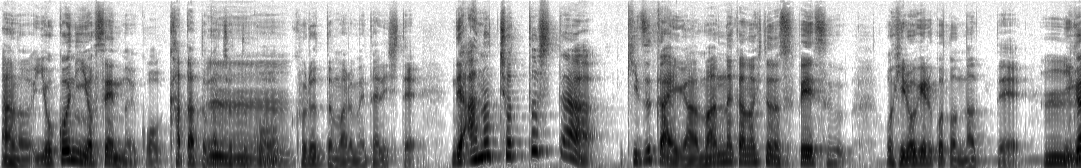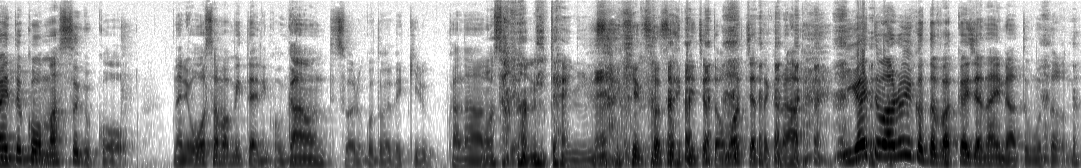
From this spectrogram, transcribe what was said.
あの横に寄せんのよこう肩とかちょっとこうくるっと丸めたりして。であのちょっとした気遣いが真ん中の人のスペースを広げることになって、意外とこうまっすぐこう何王様みたいにこうガーンって座ることができるかな王って。様みたいにね。最近そう最近ちょっと思っちゃったから意外と悪いことばっかりじゃないなと思ったのね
